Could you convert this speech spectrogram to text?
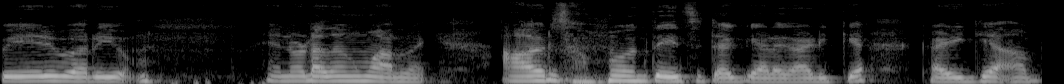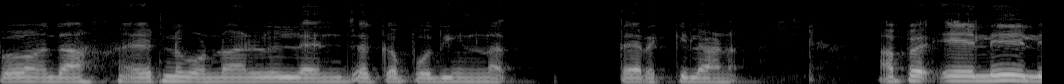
പേര് പറയും. എന്നോട് അതങ്ങ് മറന്നുപോയി. ആ ഒരു സംഭവം തേച്ചിട്ടൊക്കെയാണ് കഴിക്കുക കഴിക്കുക അപ്പോൾ എന്താ ഏട്ടന് കൊണ്ടുപോകാനുള്ള ലഞ്ചൊക്കെ പൊതിയുന്ന തിരക്കിലാണ്. അപ്പോൾ ഇലയിൽ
